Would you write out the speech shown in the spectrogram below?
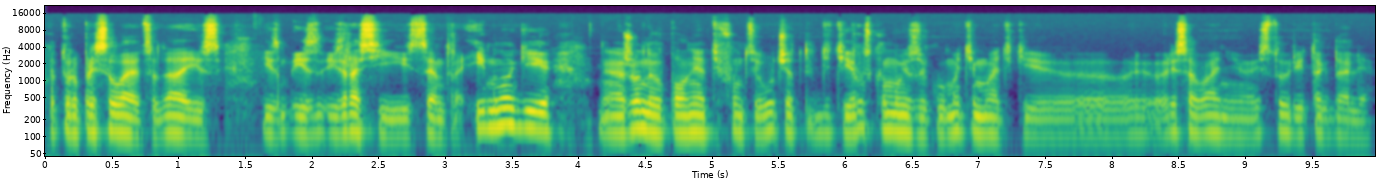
которые присылаются, да, из, из, из России, из центра. И многие жены выполняют эти функции, учат детей русскому языку, математике, рисованию, истории и так далее.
